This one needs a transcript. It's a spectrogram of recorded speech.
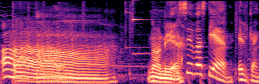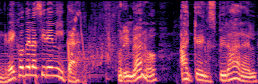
Ah. No, ni idea. Es Sebastián, el cangrejo de la sirenita. Primero, hay que inspirar el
